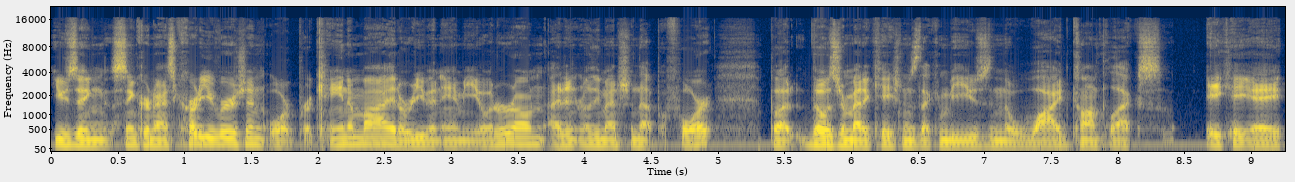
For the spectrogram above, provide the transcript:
Using synchronized cardioversion or procainamide or even amiodarone. I didn't really mention that before, but those are medications that can be used in the wide complex, aka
